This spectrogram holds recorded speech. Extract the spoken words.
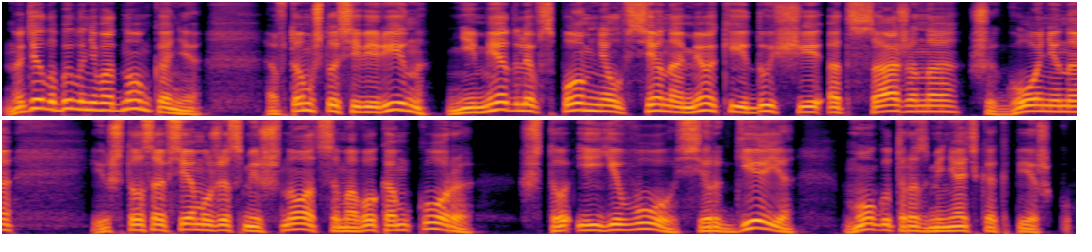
Но дело было не в одном коне, а в том, что Северин немедля вспомнил все намеки, идущие от Сажина, Шигонина, и, что совсем уже смешно, от самого Комкора — что и его, Сергея, могут разменять как пешку.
